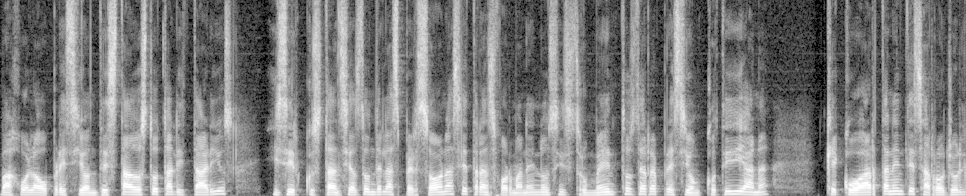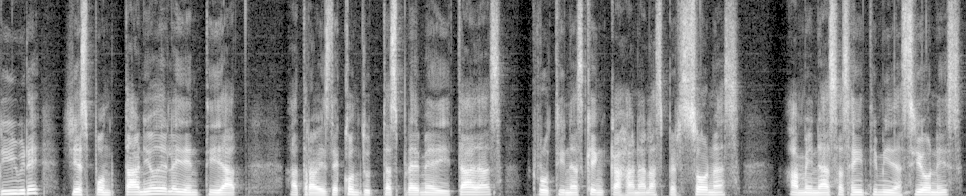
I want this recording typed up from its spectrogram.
bajo la opresión de estados totalitarios y circunstancias donde las personas se transforman en los instrumentos de represión cotidiana que coartan el desarrollo libre y espontáneo de la identidad a través de conductas premeditadas, rutinas que encajan a las personas, amenazas e intimidaciones,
